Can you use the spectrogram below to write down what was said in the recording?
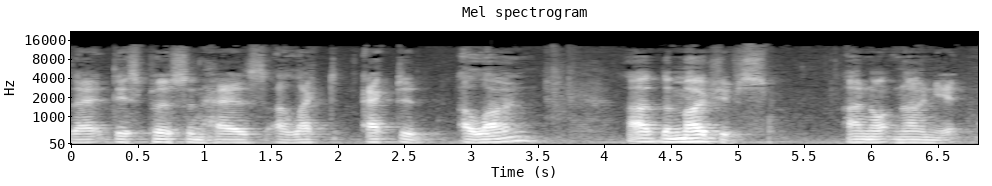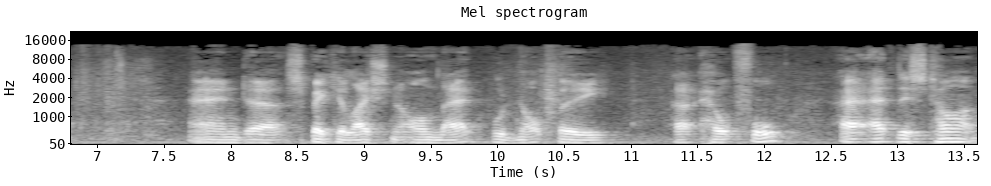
that this person has elect, acted alone uh, the motives are not known yet, and uh, speculation on that would not be uh, helpful at this time.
